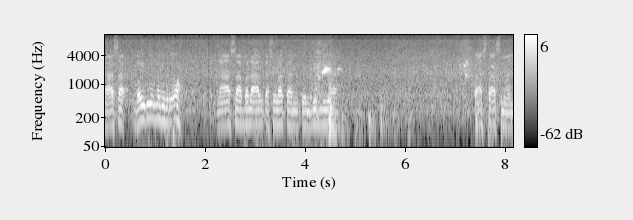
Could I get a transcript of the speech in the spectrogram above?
Naasa. Gawin ko yung lagi dito oh. Naasa balaang kasulatan kung Biblia. Taas-taas man.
